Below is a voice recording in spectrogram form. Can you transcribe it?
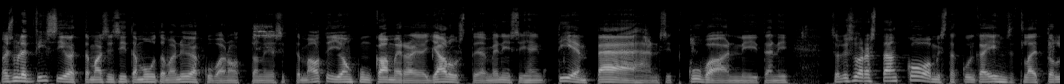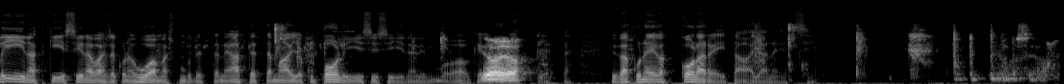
Mä oli semmoinen visio, että mä olisin siitä muutaman yökuvan ottanut, ja sitten mä otin jonkun kameran ja jalusta ja menin siihen tien päähän sit kuvaan niitä, niin se oli suorastaan koomista, kuinka ihmiset laittoi liinat kiinni siinä vaiheessa, kun ne huomasi mut, että ne ajattelivat, että mä oon joku poliisi siinä, niin oikein Joo, joo. että hyvä, kun ne eivät kolareita ajaneet siinä. Joo, se on.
